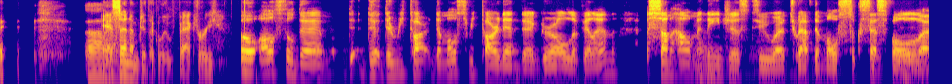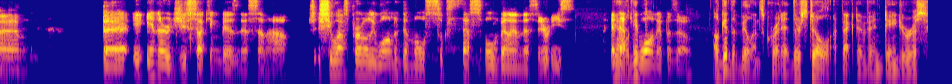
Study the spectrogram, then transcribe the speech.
uh, Yeah, send him to the glue factory. Oh, also the the the, the retard the most retarded uh, girl villain somehow manages to uh, to have the most successful um, uh, e- energy sucking business somehow. She was probably one of the most successful villain in the series in Yeah, I'll give- one episode. I'll give the villains credit. They're still effective and dangerous.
